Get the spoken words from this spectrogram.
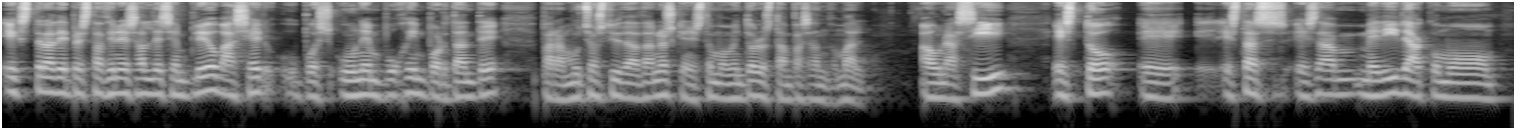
extra de prestaciones al desempleo va a ser pues, un empuje importante para muchos ciudadanos que en este momento lo están pasando mal. Aún así, esto, eh, esta medida como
